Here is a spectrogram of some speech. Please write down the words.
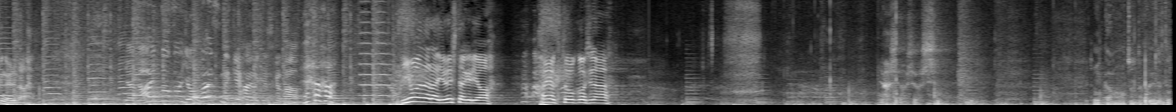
君がいるな。いや内藤さんやばいっすね気配の消し方 今なら許してあげるよ。早く投稿しな。よしよしよし。みかんもうちょっと食えると。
